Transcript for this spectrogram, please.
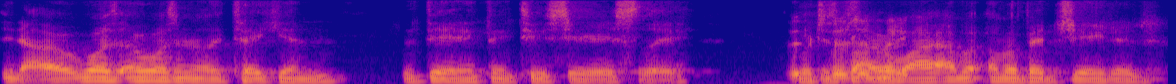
you know, it was I wasn't really taking the dating thing too seriously, which is Does it probably make- why I'm a, I'm a bit jaded.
